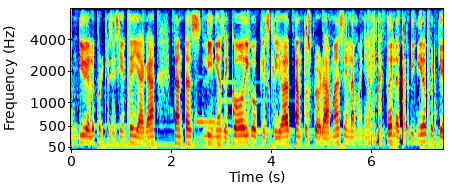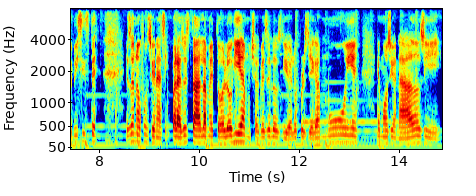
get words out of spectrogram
un developer que se siente y haga tantas líneas de código, que escriba tantos programas en la mañana y tanto en la tarde y mira por qué no hiciste. Eso no funciona así. Para eso está la metodología. Muchas veces los developers llegan muy emocionados y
